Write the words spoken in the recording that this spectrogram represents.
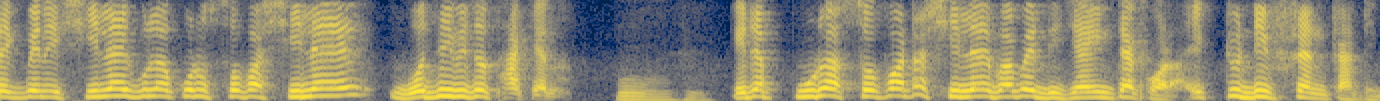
দেখবেন এই সেলাইগুলো কোনো সোফা সেলাই গদিবিত থাকে না। এটা পুরো সোফাটা সেলাই ভাবে ডিজাইনটা করা একটু ডিফারেন্ট কাটিং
